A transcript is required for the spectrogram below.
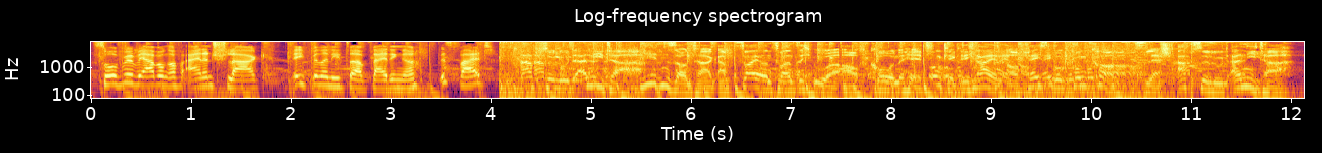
so viel Werbung auf einen Schlag. Ich bin Anita Bleidinger. Bis bald. Absolut Anita. Jeden Sonntag ab 22 Uhr auf Krone Hit. Und klick dich rein auf facebook.com slash absolutanita.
